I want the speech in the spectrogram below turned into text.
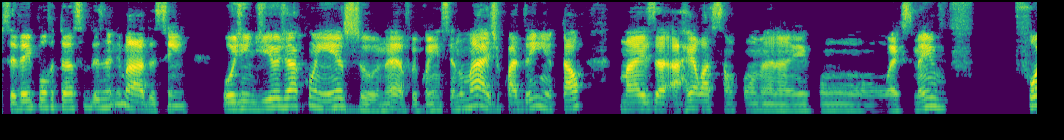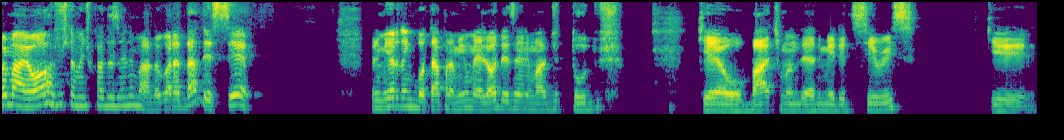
você vê a importância do desenho animado, assim. Hoje em dia eu já conheço, né, fui conhecendo mais de quadrinho e tal, mas a, a relação com o Homem-Aranha e com o X-Men foi maior justamente causa do desenho animado. Agora, da DC, primeiro tem que botar para mim o melhor desenho animado de todos, que é o Batman The Animated Series, que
